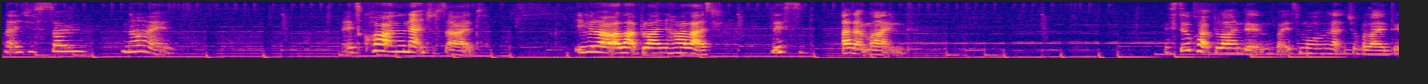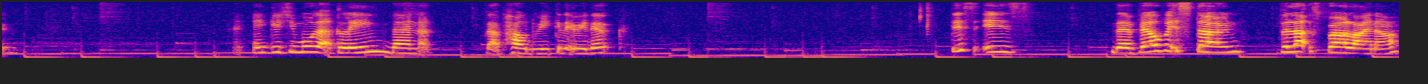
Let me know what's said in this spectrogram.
That is just so nice. It's quite on the natural side. Even though I like blinding highlights, this I don't mind. It's still quite blinding, but it's more natural blinding. It gives you more that gleam than that, powdery glittery look. This is the Velvet Stone Veluxe Brow Liner.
